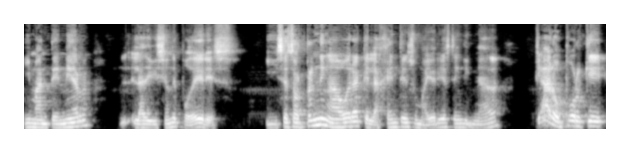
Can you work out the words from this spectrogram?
y mantener la división de poderes y se sorprenden ahora que la gente en su mayoría está indignada. Claro, porque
